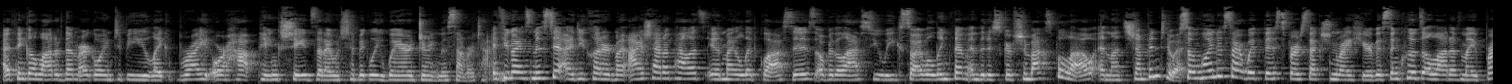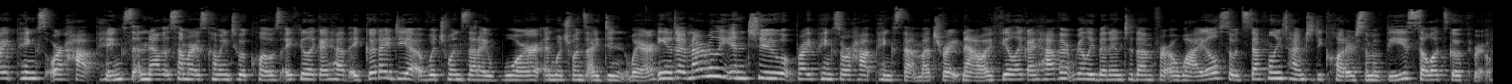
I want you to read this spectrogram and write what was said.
I think a lot of them are going to be like bright or hot pink shades shades that I would typically wear during the summertime. If you guys missed it, I decluttered my eyeshadow palettes and my lip glosses over the last few weeks, so I will link them in the description box below, and let's jump into it. So I'm going to start with this first section right here. This includes a lot of my bright pinks or hot pinks, and now that summer is coming to a close, I feel like I have a good idea of which ones that I wore and which ones I didn't wear. And I'm not really into bright pinks or hot pinks that much right now. I feel like I haven't really been into them for a while, so it's definitely time to declutter some of these, so let's go through.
